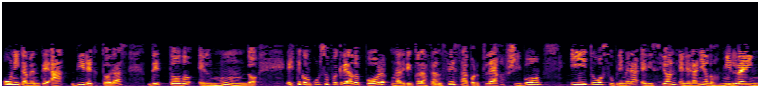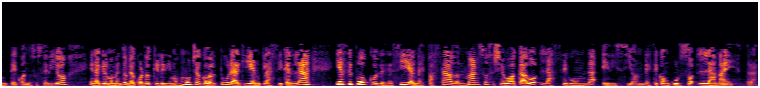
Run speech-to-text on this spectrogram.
únicamente a directoras de todo el mundo. Este concurso fue creado por una directora francesa, por Claire Gibault, y tuvo su primera edición en el año 2020, cuando sucedió. En aquel momento me acuerdo que le dimos mucha cobertura aquí en Clásica en La, y hace poco, les decía, el mes pasado, en marzo, se llevó a cabo la segunda edición de este concurso La Maestra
